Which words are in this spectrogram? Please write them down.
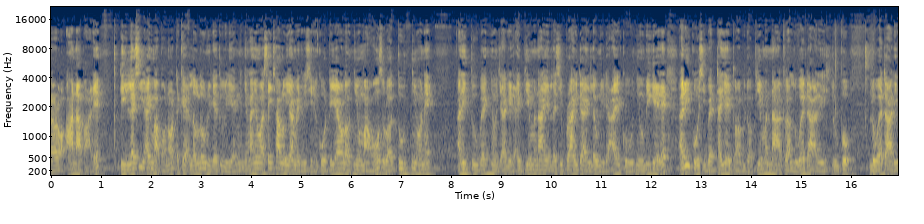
တော့အားနာပါတယ် ဒီလက်ရှိအဲ့မှာပေါ့နော်တကယ်အလုံးလုံးနေတဲ့သူတွေကငငငမစိတ်ချလို့ရမယ်သူရှင်အကိုတရားလောက်ညှို့မအောင်ဆိုတော့သူညှို့နေအဲ့ဒီသူပဲညွှန်ကြားခဲ့တယ်အဲ့ပြင်းမနာရဲ့လက်ရှိ brighter ကြီးလုံနေတဲ့အဲ့ကိုညွှန်ပေးခဲ့တယ်အဲ့ဒီကိုရှိပဲဓာတ်ရိုက်သွားပြီးတော့ပြင်းမနာအတွက်လိုအပ်တာတွေလှူဖို့လိုအပ်တာတွေ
